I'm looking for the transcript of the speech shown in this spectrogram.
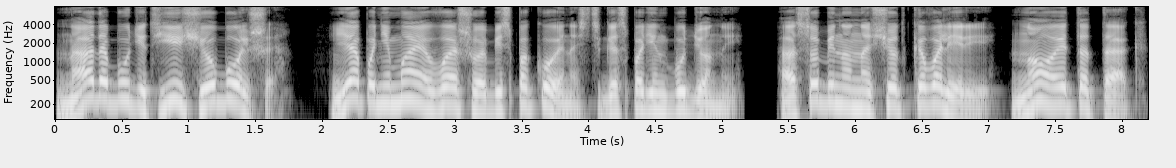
«Надо будет еще больше. Я понимаю вашу обеспокоенность, господин Буденный, особенно насчет кавалерии, но это так.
